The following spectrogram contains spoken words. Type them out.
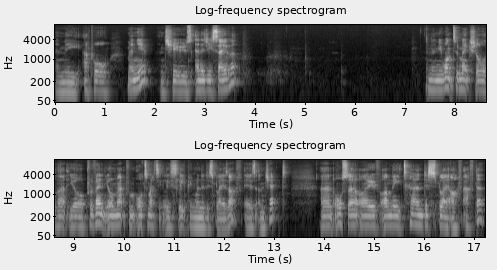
in the Apple menu and choose Energy Saver. And then you want to make sure that your prevent your Mac from automatically sleeping when the display is off is unchecked. And also I've on the turn display off after,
